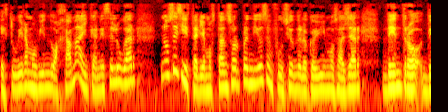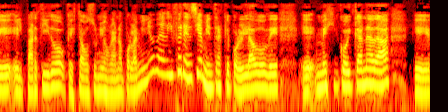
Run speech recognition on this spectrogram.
estuviéramos viendo a Jamaica en ese lugar, no sé si estaríamos tan sorprendidos en función de lo que vimos ayer dentro del partido que Estados Unidos ganó por la mínima diferencia, mientras que por el lado de eh, México y Canadá eh,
